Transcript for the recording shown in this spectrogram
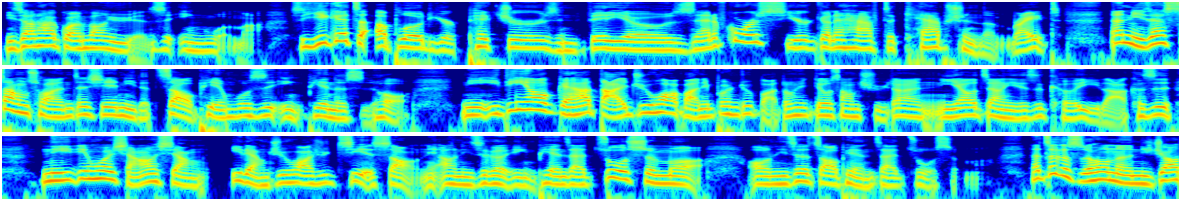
你知道它官方语言是英文嘛？So you get to upload your pictures and videos, and of course you're gonna have to caption them, right? 那你在上传这些你的照片或是影片的时候，你一定要给它打一句话吧，你不能就把东西丢上去。当然你要这样也是可以啦，可是你一定会想要想 一两句话。去介绍你啊，你这个影片在做什么？哦，你这照片在做什么？那这个时候呢，你就要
